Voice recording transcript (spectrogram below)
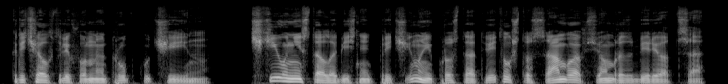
— кричал в телефонную трубку Чин. Чхиу не стал объяснять причину и просто ответил, что сам во всем разберется.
